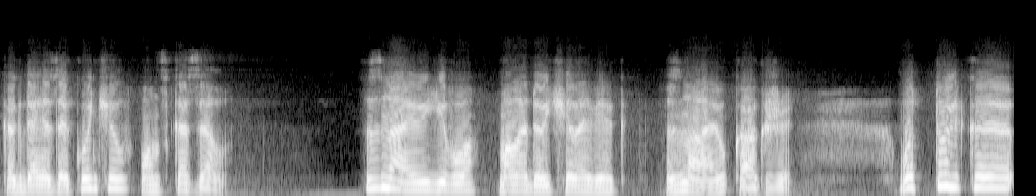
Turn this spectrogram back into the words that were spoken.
Когда я закончил, он сказал, «Знаю его, молодой человек, знаю, как же. Вот только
